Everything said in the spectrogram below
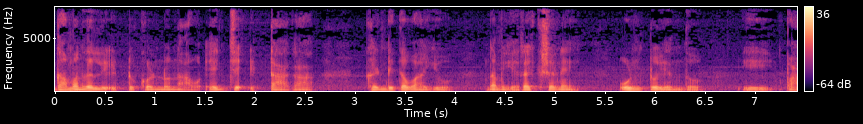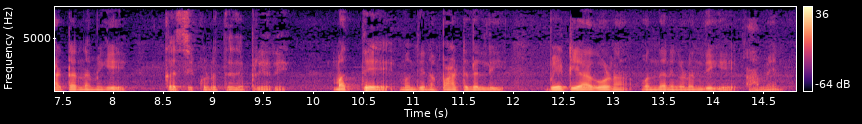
ಗಮನದಲ್ಲಿ ಇಟ್ಟುಕೊಂಡು ನಾವು ಹೆಜ್ಜೆ ಇಟ್ಟಾಗ ಖಂಡಿತವಾಗಿಯೂ ನಮಗೆ ರಕ್ಷಣೆ ಉಂಟು ಎಂದು ಈ ಪಾಠ ನಮಗೆ ಕಸಿಕೊಡುತ್ತದೆ ಪ್ರಿಯರೇ. ಮತ್ತೆ ಮುಂದಿನ ಪಾಠದಲ್ಲಿ ಭೇಟಿಯಾಗೋಣ. ವಂದನೆಗಳೊಂದಿಗೆ. ಆಮೇಲೆ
